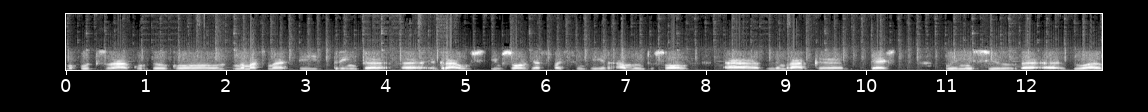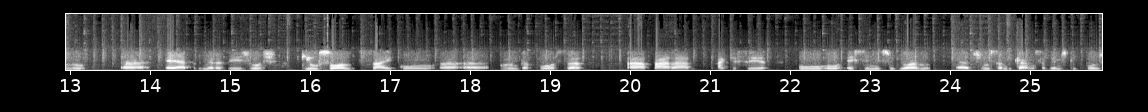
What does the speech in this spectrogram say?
Maputo acordou com uma máxima de 30 uh, graus e o sol já se vai sentir, há muito sol. Uh, lembrar que desde o início uh, do ano é a primeira vez hoje que o sol sai com muita força para aquecer o, o, este início do ano dos moçambicanos. Sabemos que depois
